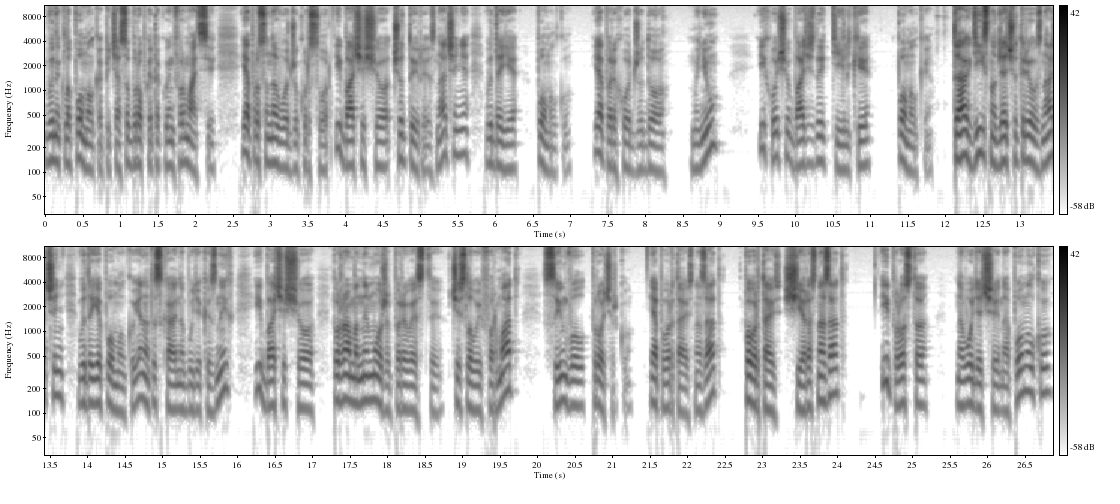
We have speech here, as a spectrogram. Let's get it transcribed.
виникла помилка під час обробки такої інформації. Я просто наводжу курсор і бачу, що 4 значення видає помилку. Я переходжу до меню і хочу бачити тільки помилки. Так, дійсно, для чотирьох значень видає помилку. Я натискаю на будь-яке з них і бачу, що програма не може перевести в числовий формат символ прочерку. Я повертаюсь назад, повертаюсь ще раз назад і просто, наводячи на помилку,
